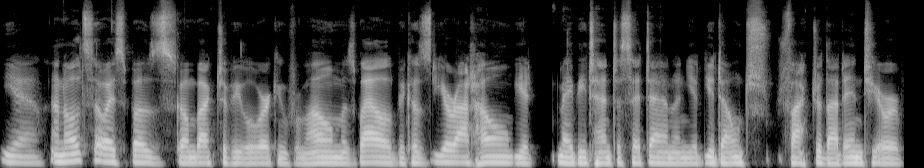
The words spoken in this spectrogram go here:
Yeah. And also, I suppose, going back to people working from home as well, because you're at home, you maybe tend to sit down and you, you don't factor that into your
